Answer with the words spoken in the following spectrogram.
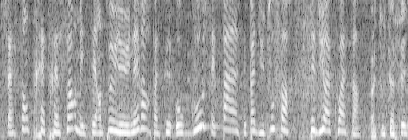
ça sent très très fort, mais c'est un peu une erreur parce que au goût c'est pas c'est pas du tout fort. C'est dû à quoi ça? Bah, tout à fait.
